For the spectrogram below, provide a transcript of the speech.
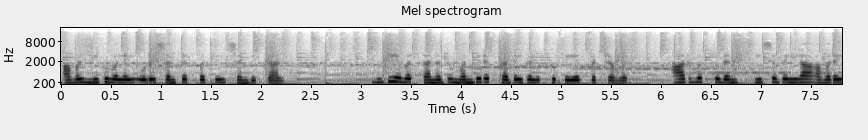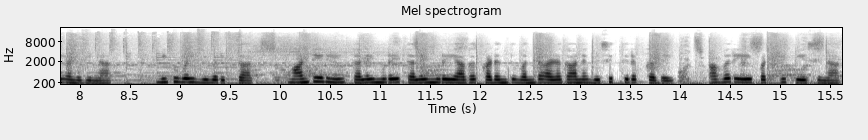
அவள் மிகுவலை ஒரு சந்தர்ப்பத்தில் சந்தித்தாள். முதியவர் தனது மந்திரக் கதைகளுக்கு பெயர் பெற்றவர். ஆர்வத்துடன் இசபெல்லா அவரை அணுகினார். மிகுவல் விவரித்தார். மாண்டேரியில் தலைமுறை தலைமுறையாக கடந்து வந்த அழகான விசித்திரக் கதை. அவர் ஏ பற்றி பேசினார்.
